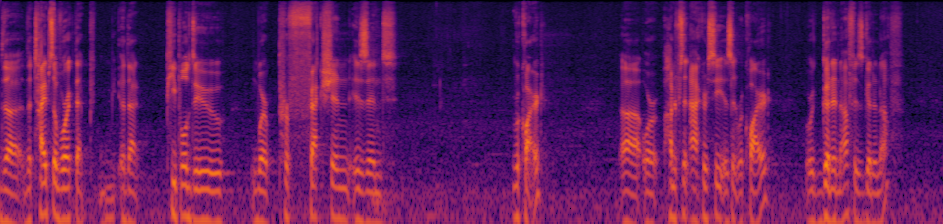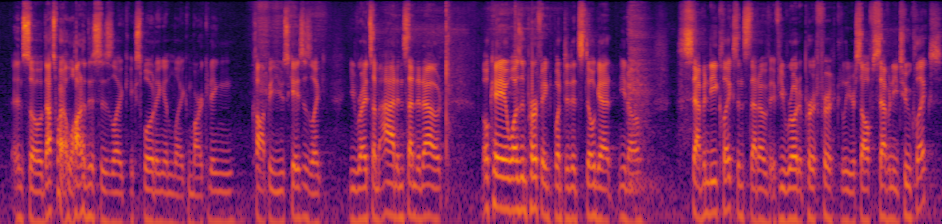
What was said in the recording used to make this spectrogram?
the the types of work that that people do where perfection isn't required uh, or 100% accuracy isn't required or good enough is good enough. And so that's why a lot of this is like exploding in like marketing copy use cases. Like you write some ad and send it out. Okay it wasn't perfect but did it still get you know 70 clicks instead of if you wrote it perfectly yourself 72 clicks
